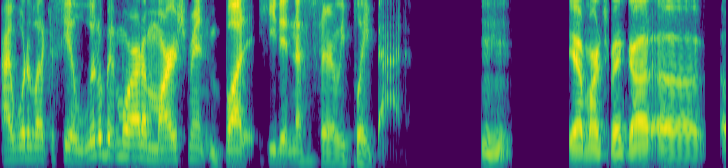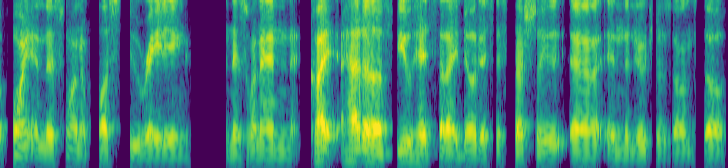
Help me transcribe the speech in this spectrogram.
I would have liked to see a little bit more out of Marchment, but he didn't necessarily play bad. Mm-hmm. Yeah, Marchment got a, a point in this one, a plus two rating in this one, and quite had a few hits that I noticed, especially uh, in the neutral zone. So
